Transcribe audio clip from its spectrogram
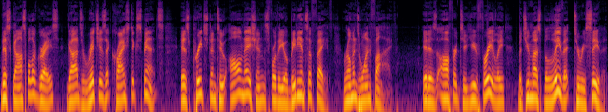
This gospel of grace, God's riches at Christ's expense, is preached unto all nations for the obedience of faith. Romans 1 5. It is offered to you freely, but you must believe it to receive it.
